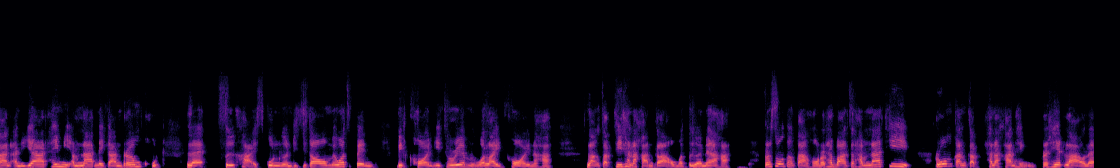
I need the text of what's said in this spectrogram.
การอนุญาตให้มีอำนาจในการเริ่มขุด และ ซื้อขายสกุลเงินดิจิทัล ไม่ว่าจะเป็น Bitcoin Ethereum หรือว่า Litecoin นะคะ หลังจากที่ธนาคารกล่าวออกมาเตือนเนี่ยค่ะ กระทรวงต่างๆ ของรัฐบาลจะทำหน้าที่ร่วมกันกับธนาคารแห่งประเทศลาวและ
